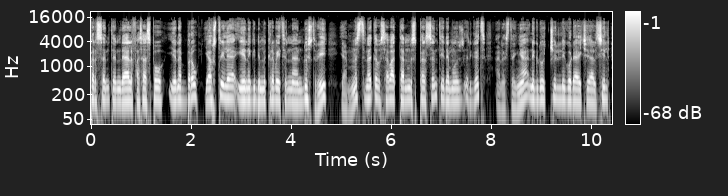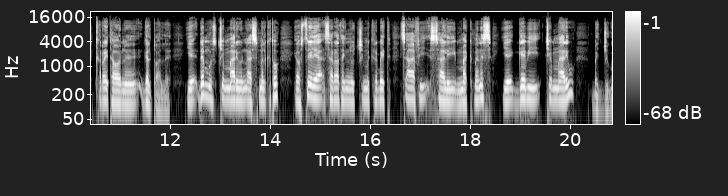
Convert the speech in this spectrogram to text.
ፐርሰንት እንዳያልፍ አሳስቦ የነበረው የአውስትሬልያ የንግድ ምክር ቤትና ኢንዱስትሪ የአምስት ነጥብ ሰባት አምስት ፐርሰንት የደሞዝ እድገት አነስተኛ ንግዶችን ሊጎዳ ይችላል ሲል ቅሬታውን ገልጧል። የደሞዝ ጭማሪውን አስመልክቶ የአውስትሬልያ ሠራተኞች ምክር ቤት ጸሐፊ ሳሊ ማክማነስ የገቢ ጭማሪው በእጅጉ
